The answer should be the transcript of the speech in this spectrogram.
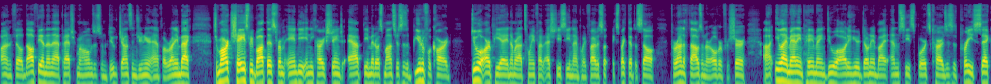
on Philadelphia. And then that Patrick Mahomes is from Duke Johnson Jr., NFL running back. Ja'Marr Chase, we bought this from Andy Indy Card Exchange at the Midwest Monsters. This is a beautiful card dual RPA, number out 25 SGC 9.5. expect that to sell around a thousand or over for sure. Uh, Eli Manning, Manning dual auto here, donated by MC Sports Cards. This is pretty sick.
